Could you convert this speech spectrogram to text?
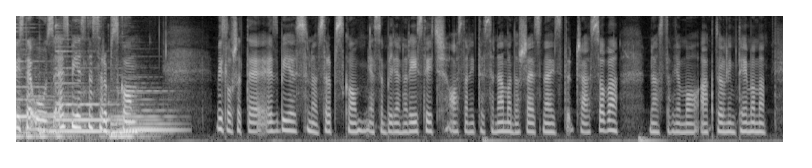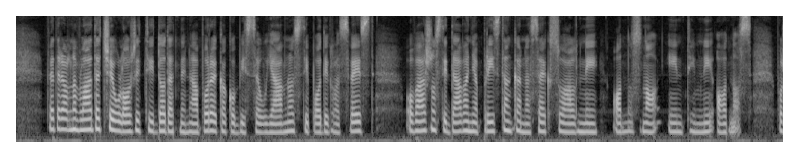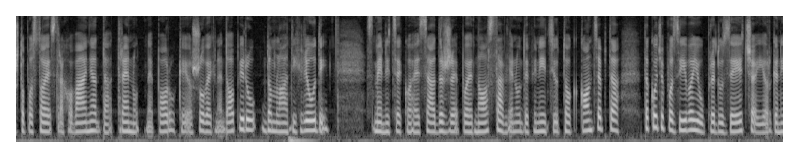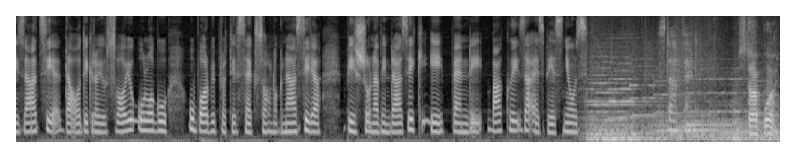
Vi ste uz SBS na Srpskom. Vi slušate SBS na Srpskom. Ja sam Biljana Ristić. Ostanite sa nama do 16 časova. Nastavljamo aktuelnim temama. Federalna vlada će uložiti dodatne napore kako bi se u javnosti podigla svest o važnosti davanja pristanka na seksualni odnosno intimni odnos, pošto postoje strahovanja da trenutne poruke još uvek ne dopiru do mladih ljudi. Smernice koje sadrže pojednostavljenu definiciju tog koncepta također pozivaju preduzeća i organizacije da odigraju svoju ulogu u borbi protiv seksualnog nasilja, pišu Navin Razik i Pendy Buckley za SBS News. Stop that. Stop what?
